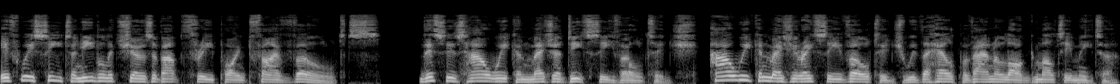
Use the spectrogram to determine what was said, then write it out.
If we see to needle it shows about 3.5 volts. This is how we can measure DC voltage. How we can measure AC voltage with the help of analog multimeter.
